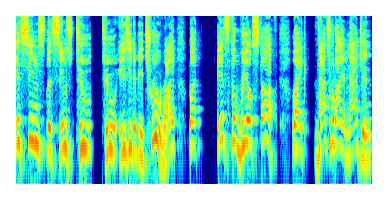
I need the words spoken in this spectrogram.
it seems, it seems too, too easy to be true, right? But it's the real stuff. Like, that's what I imagine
